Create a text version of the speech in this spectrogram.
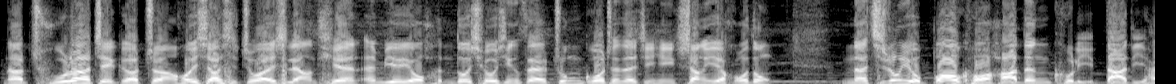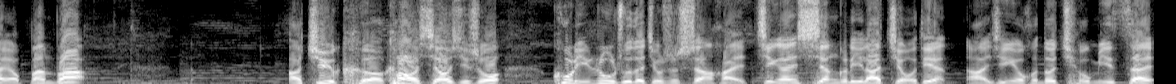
那除了这个转会消息之外，这两天 NBA 有很多球星在中国正在进行商业活动，那其中有包括哈登、库里、大帝还有班巴。啊，据可靠消息说，库里入住的就是上海静安香格里拉酒店啊，已经有很多球迷在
